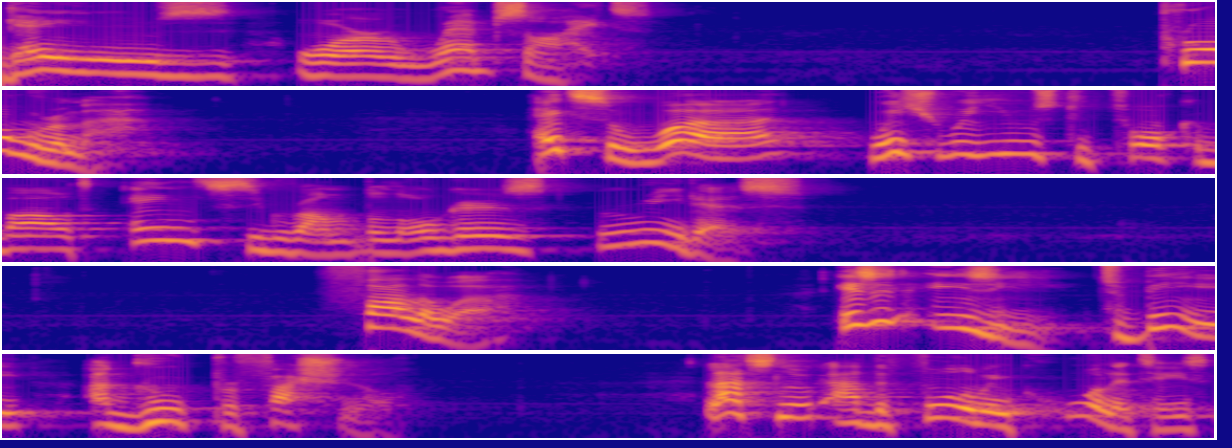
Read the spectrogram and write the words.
games, or websites. Programmer. It's a word which we use to talk about Instagram bloggers' readers. Follower. Is it easy to be a good professional? Let's look at the following qualities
